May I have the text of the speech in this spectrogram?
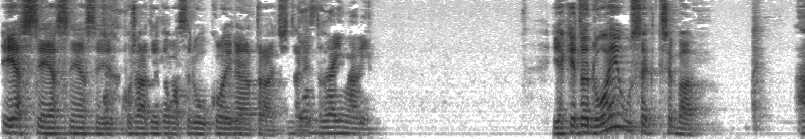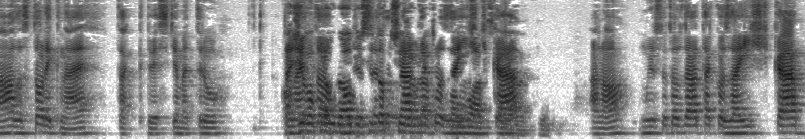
Jasně, jasně, jasně, že pořád je to vlastně dvoukolejná trať. Tady to zajímavý. Jak je to dlouhý úsek třeba? A za stolik ne, tak 200 metrů. Takže opravdu by se to přirovnat jako zajížďka. Ano, může se to zdát jako zajížďka,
